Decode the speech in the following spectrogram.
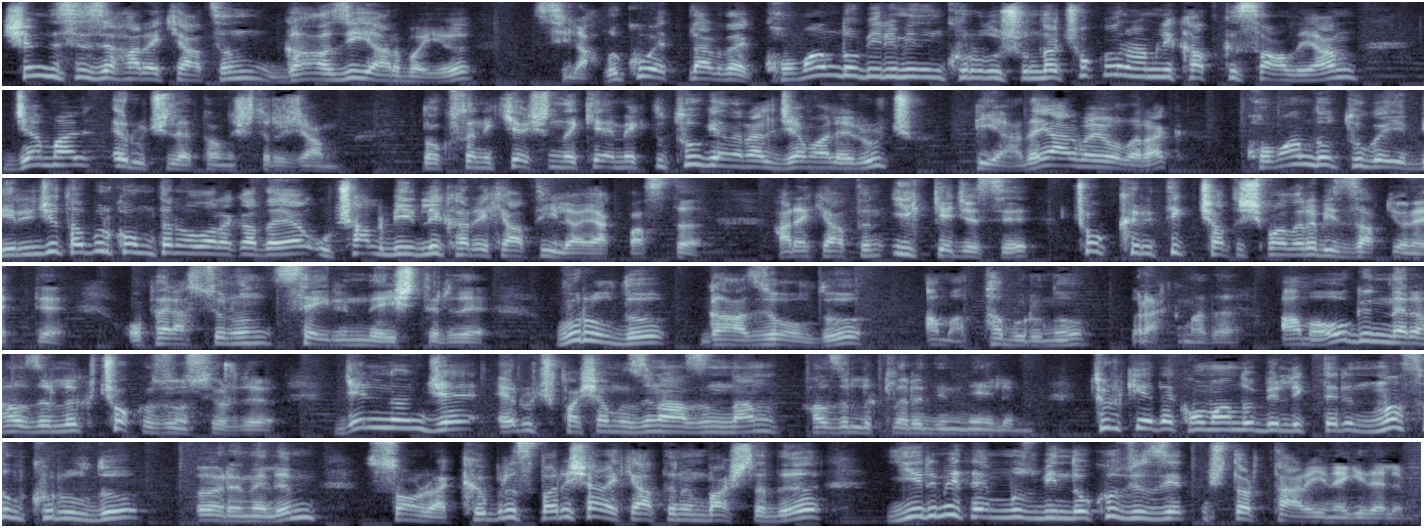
Şimdi size harekatın gazi yarbayı, silahlı kuvvetlerde komando biriminin kuruluşunda çok önemli katkı sağlayan Cemal Eruç ile tanıştıracağım. 92 yaşındaki emekli Tuğgeneral Cemal Eruç, piyade yarbayı olarak Komando Tugay'ı 1. Tabur Komutanı olarak adaya Uçar Birlik Harekatı ile ayak bastı. Harekatın ilk gecesi çok kritik çatışmaları bizzat yönetti. Operasyonun seyrini değiştirdi. Vuruldu, gazi oldu ama taburunu bırakmadı. Ama o günlere hazırlık çok uzun sürdü. Gelin önce Eruç Paşa'mızın ağzından hazırlıkları dinleyelim. Türkiye'de komando birlikleri nasıl kuruldu öğrenelim. Sonra Kıbrıs Barış Harekatı'nın başladığı 20 Temmuz 1974 tarihine gidelim.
